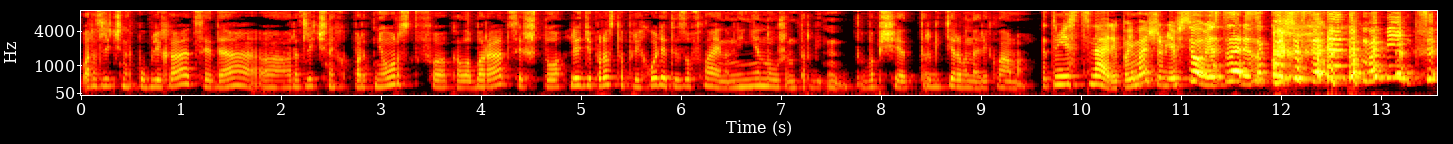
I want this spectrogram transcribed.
различных публикаций, да, а, различных партнерств, коллабораций, что люди просто приходят из офлайна. Мне не нужен тарги... вообще таргетированная реклама. Это не сценарий, понимаешь? У меня все, у меня сценарий закончился в этом моменте.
